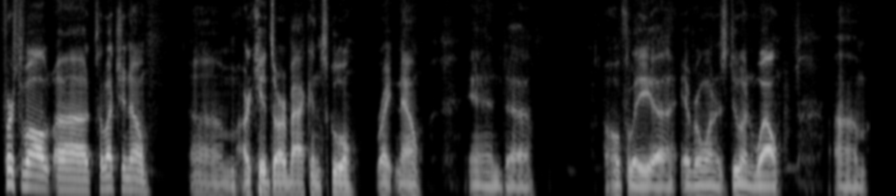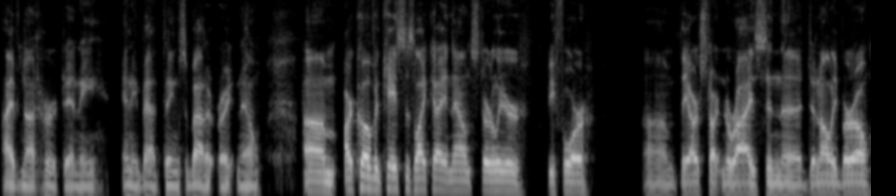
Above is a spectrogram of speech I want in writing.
first of all, uh, to let you know, um, our kids are back in school right now, and uh, hopefully uh, everyone is doing well. Um, I've not heard any any bad things about it right now. Um, our COVID cases, like I announced earlier before, um, they are starting to rise in the Denali borough,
